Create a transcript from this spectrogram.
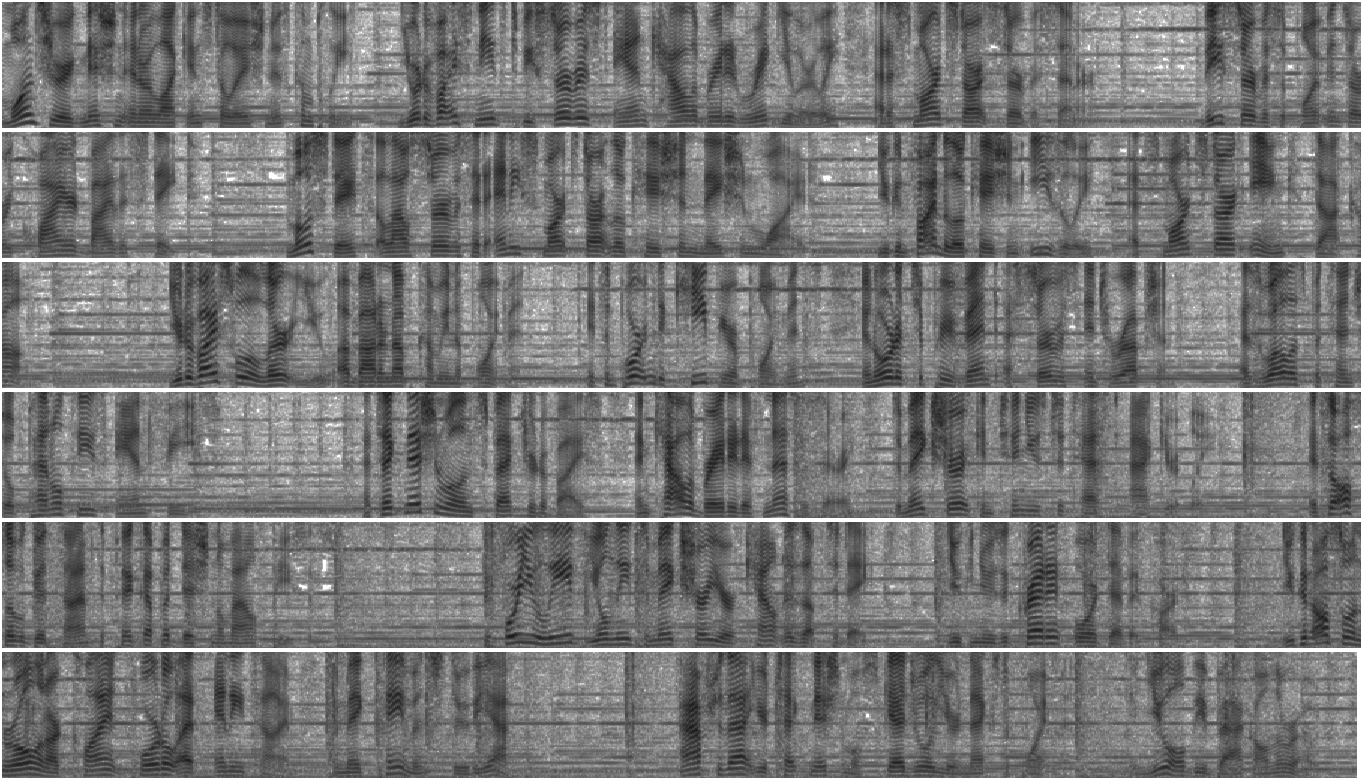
Once your ignition interlock installation is complete, your device needs to be serviced and calibrated regularly at a Smart Start Service Center. These service appointments are required by the state. Most states allow service at any Smart Start location nationwide. You can find a location easily at smartstartinc.com. Your device will alert you about an upcoming appointment. It's important to keep your appointments in order to prevent a service interruption, as well as potential penalties and fees. A technician will inspect your device and calibrate it if necessary to make sure it continues to test accurately. It's also a good time to pick up additional mouthpieces. Before you leave, you'll need to make sure your account is up to date. You can use a credit or debit card. You can also enroll in our client portal at any time and make payments through the app. After that, your technician will schedule your next appointment, and you'll be back on the road.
